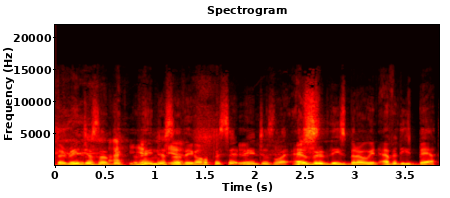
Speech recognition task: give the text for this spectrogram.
But Rangers are the, Rangers are the opposite. Rangers are like everybody's brilliant, everybody's better.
